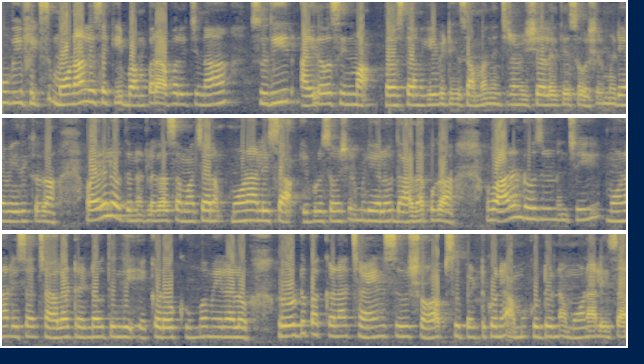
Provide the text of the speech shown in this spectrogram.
Movie fix. మోనాలిసాకి బంపర్ ఆఫర్ ఇచ్చిన సుధీర్ ఐదవ సినిమా. ప్రస్తుతానికి వీటికి సంబంధించిన విషయాలైతే సోషల్ మీడియా వేదికగా వైరల్ అవుతున్నట్లుగా సమాచారం. మోనాలిసా ఇప్పుడు సోషల్ మీడియాలో దాదాపుగా వారం రోజుల నుంచి మోనాలిసా చాలా ట్రెండ్ అవుతుంది. ఎక్కడో కుంభమేళాలో రోడ్డు పక్కన చైన్స్ షాప్స్ పెట్టుకొని అమ్ముకుంటున్న మోనాలిసా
